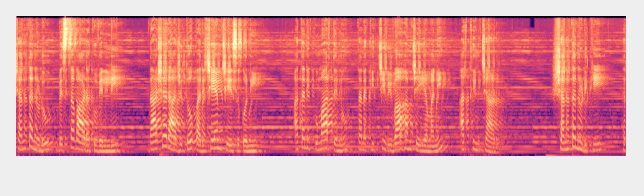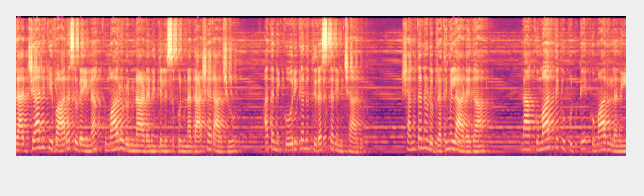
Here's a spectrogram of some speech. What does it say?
శంతనుడు బెస్తవాడకు వెళ్ళి దాశరాజుతో పరిచయం చేసుకొని అతని కుమార్తెను తనకిచ్చి వివాహం చెయ్యమని అర్థించాడు. శంతనుడికి రాజ్యానికి వారసుడైన కుమారుడున్నాడని తెలుసుకున్న దాశరాజు అతని కోరికను తిరస్కరించాడు. శంతనుడు బ్రతిమిలాడగా నా కుమార్తెకు పుట్టే కుమారులని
